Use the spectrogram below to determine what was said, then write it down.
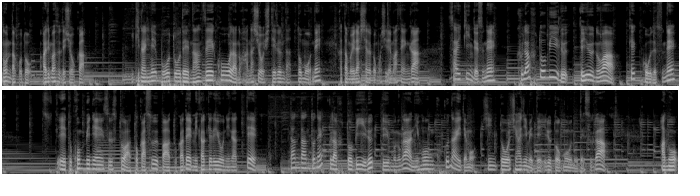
飲んだことありますでしょうか？いきなりね、冒頭でなぜコーラの話をしてるんだと思うね、方もいらっしゃるかもしれませんが、最近ですね、クラフトビールっていうのは結構ですね、えっ、と、コンビニエンスストアとかスーパーとかで見かけるようになって、だんだんとね、クラフトビールっていうものが日本国内でも浸透し始めていると思うのですが、あの、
